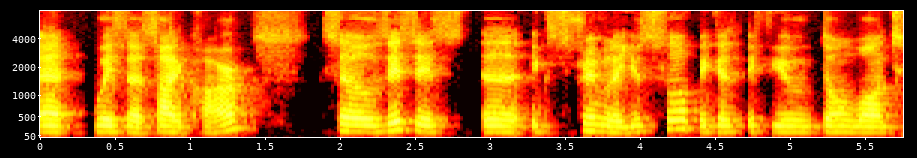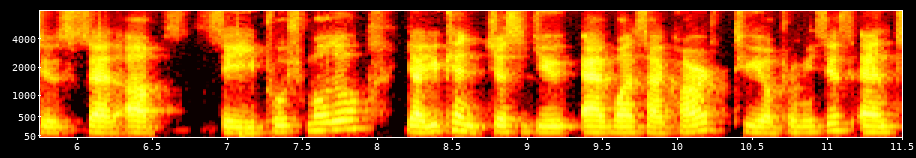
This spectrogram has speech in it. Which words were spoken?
uh, with a sidecar. So this is uh, extremely useful because if you don't want to set up the push model, yeah, you can just you add one sidecar to your Prometheus and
